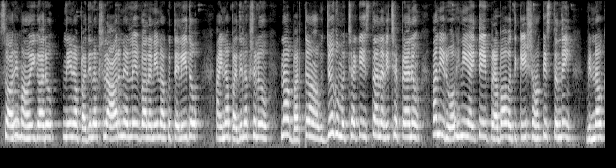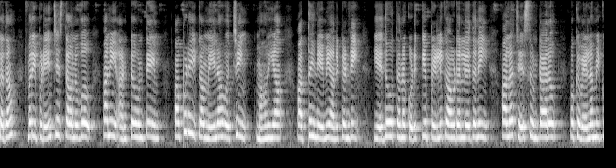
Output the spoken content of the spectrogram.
సారీ మామయ్య గారు నేను ఆ పది లక్షలు ఆరు నెలలు ఇవ్వాలని నాకు తెలీదు. అయినా పది లక్షలు నా భర్త ఉద్యోగం వచ్చాకే ఇస్తానని చెప్పాను అని రోహిణి అయితే ప్రభావతికి షాక్ ఇస్తుంది. విన్నావు కదా మరి ఇప్పుడు ఏం చేస్తావు నువ్వు? అని అంటూ ఉంటే అప్పుడే ఇక మీనా వచ్చి మావయ్య అత్తయ్యనేమి అనకండి. ఏదో తన కొడుక్కి పెళ్ళి కావడం లేదని అలా చేస్తుంటారు. ఒకవేళ మీకు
